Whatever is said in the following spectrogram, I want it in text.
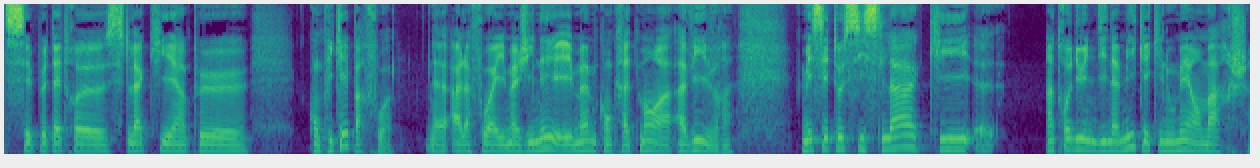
C'est peut-être euh, cela qui est un peu euh, compliqué parfois, à la fois à imaginer et même concrètement à vivre. Mais c'est aussi cela qui introduit une dynamique et qui nous met en marche.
